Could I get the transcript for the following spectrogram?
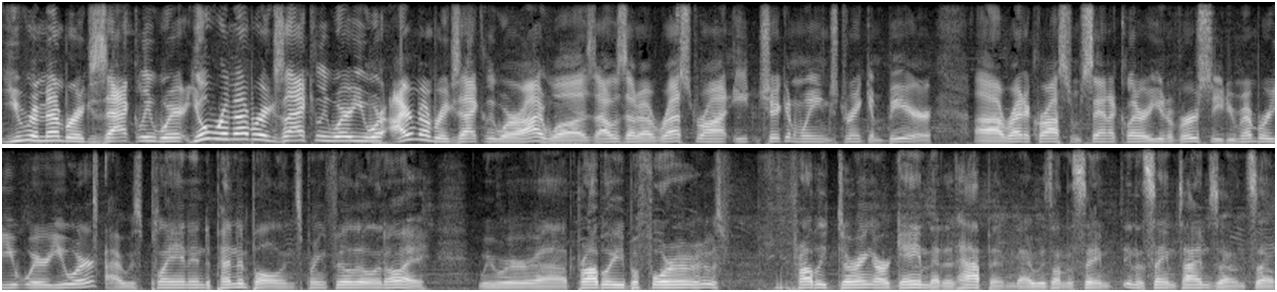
You remember exactly where you'll remember exactly where you were. I remember exactly where I was. I was at a restaurant eating chicken wings, drinking beer, uh, right across from Santa Clara University. Do you remember you where you were? I was playing independent ball in Springfield, Illinois. We were uh, probably before it was probably during our game that it happened. I was on the same in the same time zone, so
